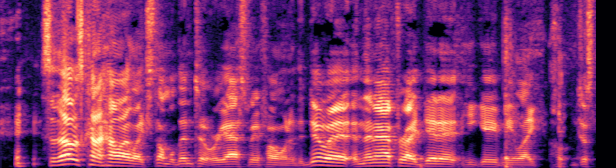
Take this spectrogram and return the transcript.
so that was kind of how I like stumbled into it, where he asked me if I wanted to do it, and then after I did it, he gave me like just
